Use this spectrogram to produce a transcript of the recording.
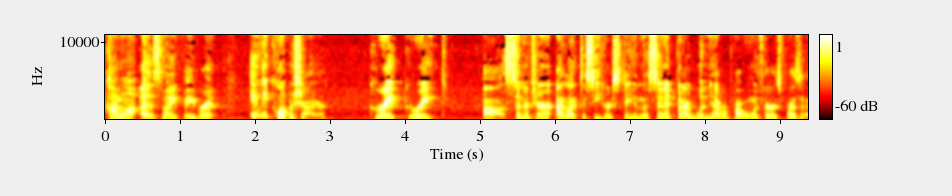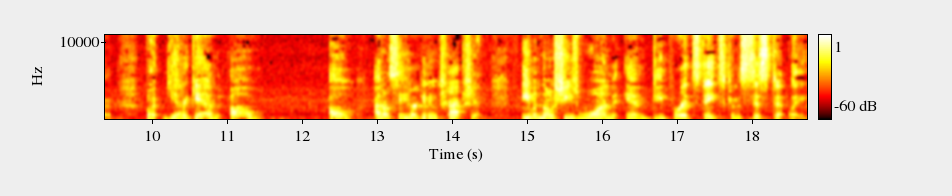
Kamala is my favorite. Amy Klobuchar, great, great uh, senator. I'd like to see her stay in the Senate, but I wouldn't have a problem with her as president. But yet again, oh, oh, I don't see her getting traction. Even though she's won in deep red states consistently,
